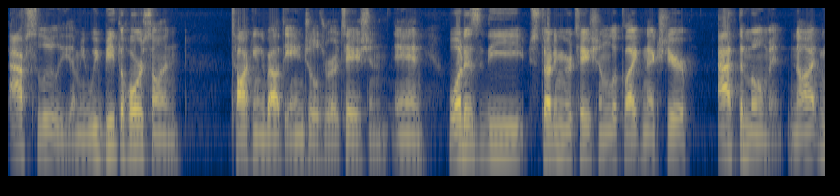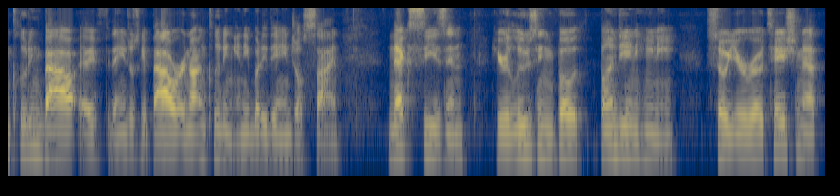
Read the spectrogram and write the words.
absolutely. I mean, we beat the horse on talking about the Angels rotation and what does the starting rotation look like next year at the moment, not including Bow. If the Angels get Bauer, not including anybody the Angels sign next season, you're losing both Bundy and Heaney. So your rotation at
